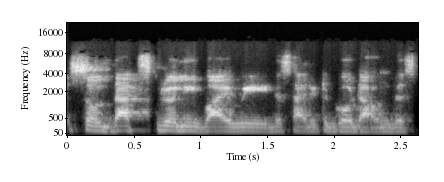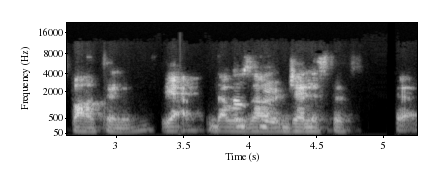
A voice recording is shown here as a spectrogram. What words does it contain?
So that's really why we decided to go down this path. And yeah, that was okay. our genesis. Yeah.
